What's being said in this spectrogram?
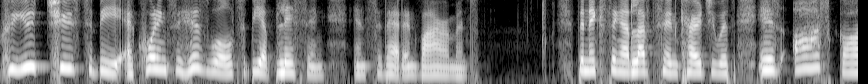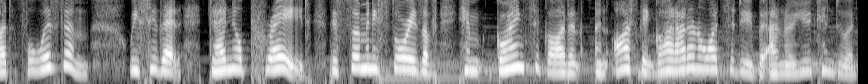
who you choose to be according to His will to be a blessing into that environment. The next thing I'd love to encourage you with is ask God for wisdom. We see that Daniel prayed. There's so many stories of him going to God and, and asking, God, I don't know what to do, but I know you can do it.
